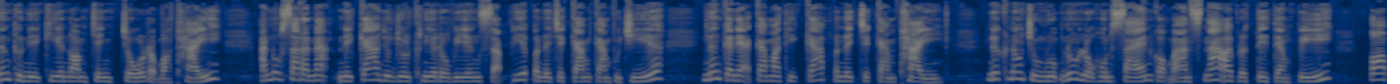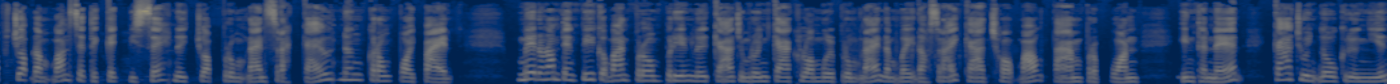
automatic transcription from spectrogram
និងធនាគារនាំចេញចូលរបស់ថៃអនុសារណៈនៃការយោគយល់គ្នារវាងសភាពាណិជ្ជកម្មកម្ពុជា និងគណៈកម្មាធិការពាណិជ្ជកម្មថៃនៅក្នុងជំនួបនោះលោកហ៊ុនសែនក៏បានស្នើឲ្យប្រទេសទាំងពីរតភ្ជាប់តំបន់សេដ្ឋកិច្ចពិសេសនៅជាប់ព្រំដែនស្រះកែវនិងក្រុងប៉ោយប៉ែតមេដឹកនាំទាំងពីរក៏បានព្រមព្រៀងលើការជំរុញការឃ្លាំមើលព្រំដែនដើម្បីដោះស្រាយការឆបបោកតាមប្រព័ន្ធអ៊ីនធឺណិតការជួញដូរគ្រឿងញៀន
